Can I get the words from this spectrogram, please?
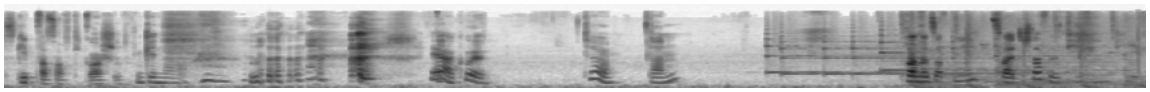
Es gibt was auf die Goschen. Genau. ja, cool. Tja, dann freuen wir uns auf die zweite Staffel. Definitiv.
